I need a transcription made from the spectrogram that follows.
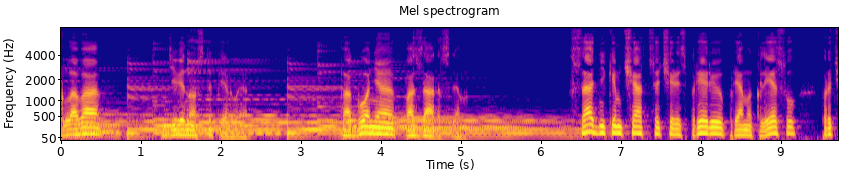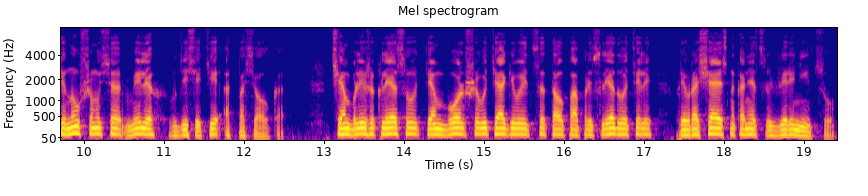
Глава 91. Погоня по зарослям. Всадники мчатся через прерию прямо к лесу, протянувшемуся милях в десяти от поселка. Чем ближе к лесу, тем больше вытягивается толпа преследователей, превращаясь, наконец, в вереницу.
